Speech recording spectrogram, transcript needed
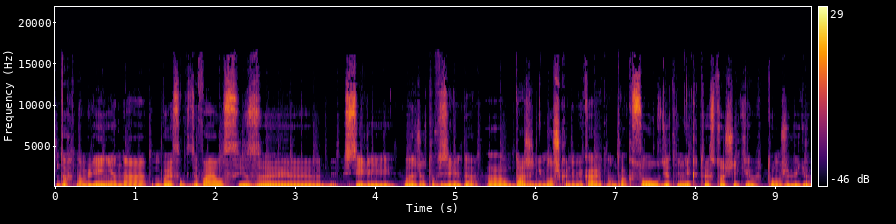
вдохновление на Breath of the Wild из э, серии Legend of Zelda. Э, даже немножко намекают на Dark Souls где-то некоторые источники в том же видео.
